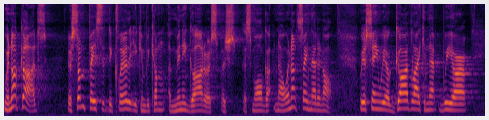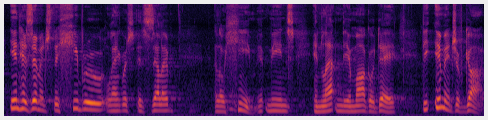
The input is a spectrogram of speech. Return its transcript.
We're not gods. There's some faiths that declare that you can become a mini god or a, a, a small god. No, we're not saying that at all. We are saying we are godlike in that we are in his image. The Hebrew language is Tselem Elohim. It means in Latin the imago Dei, the image of God.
